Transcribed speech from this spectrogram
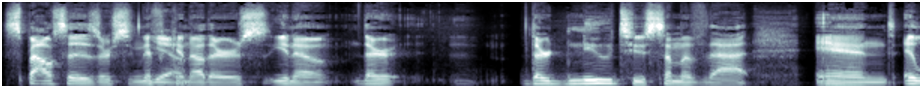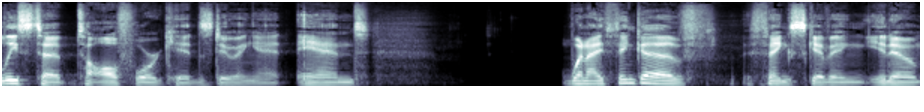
spouses or significant Yeah. others. You know, they're they're new to some of that and at least to to all four kids doing it and when i think of thanksgiving you know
